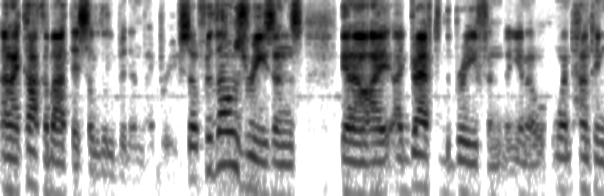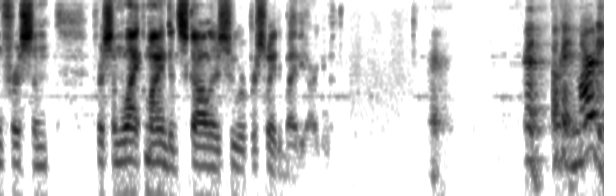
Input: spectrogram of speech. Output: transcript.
And I talk about this a little bit in my brief. So for those reasons, you know, I, I drafted the brief and, you know, went hunting for some, for some like-minded scholars who were persuaded by the argument. Good. Okay, Marty.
